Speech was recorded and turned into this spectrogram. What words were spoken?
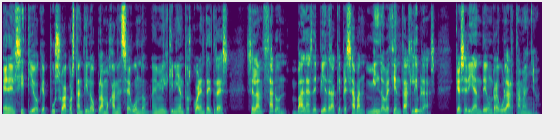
En el sitio que puso a Constantinopla Mohamed II, en 1543, se lanzaron balas de piedra que pesaban mil novecientas libras, que serían de un regular tamaño.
